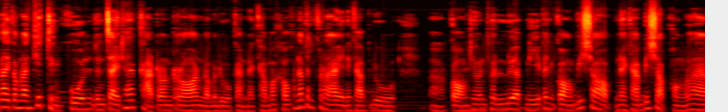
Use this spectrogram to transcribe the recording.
ใครกำลังคิดถึงคุณจนใจแทบขาดร้อนๆ เรามาดูกันนะครับ ว่าเขาคนนั้นเป็นใครนะครับ ดูกองที่มันเพื่อนเลือกนี้เป็นกองบิชอปนะครับบิชอปของเรา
